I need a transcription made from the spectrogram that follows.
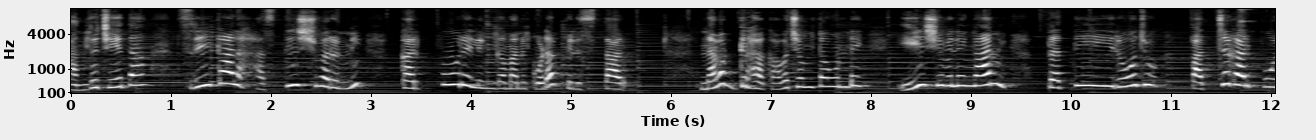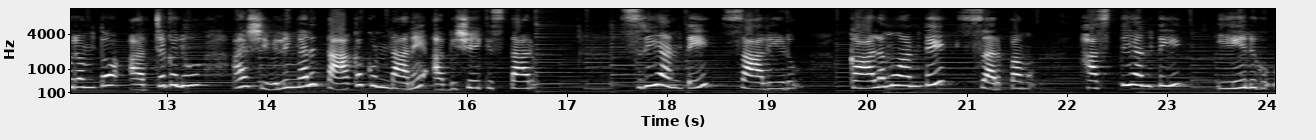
అందుచేత శ్రీకాళహస్తీశ్వరుణ్ణి కర్పూరలింగం అని కూడా పిలుస్తారు. నవగ్రహ కవచంతో ఉండే ఈ శివలింగాన్ని ప్రతిరోజు పచ్చ కర్పూరంతో అర్చకులు ఆ శివలింగాన్ని తాకకుండానే అభిషేకిస్తారు. శ్రీ అంటే సాలీడు కాలము అంటే సర్పము హస్తి అంటే ఏనుగు.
